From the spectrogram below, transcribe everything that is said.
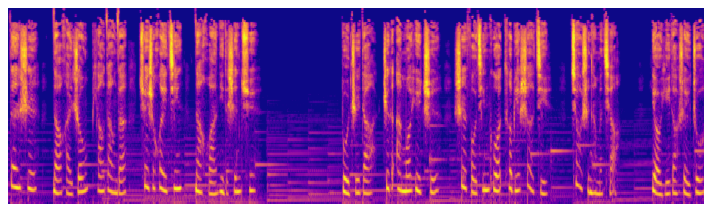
但是脑海中飘荡的却是慧晶那滑腻的身躯。不知道这个按摩浴池是否经过特别设计，就是那么巧，有一道水柱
